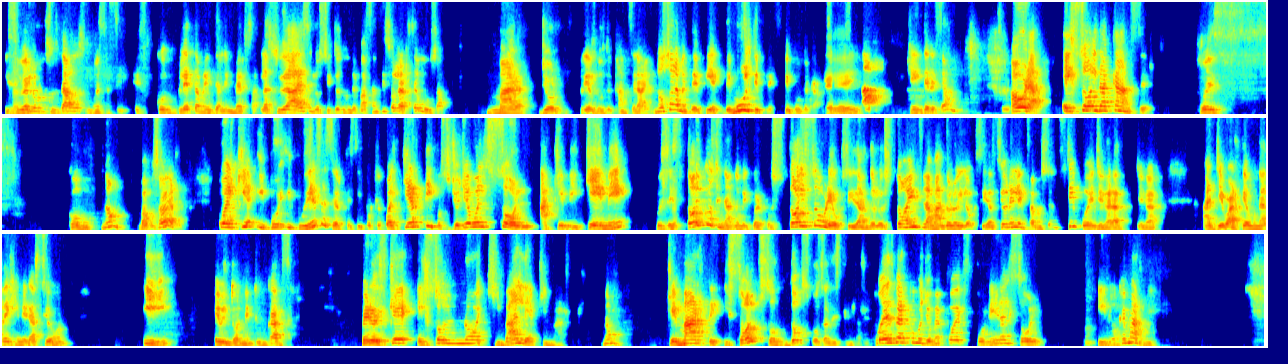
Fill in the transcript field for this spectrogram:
Y si ves los resultados, no es así. Es completamente a la inversa. Las ciudades y los sitios donde más antisolar se usa mayor riesgos de cáncer hay. No solamente de piel, de múltiples tipos de cáncer. Ah, qué interesante. Ahora, ¿el sol da cáncer? Pues, ¿cómo? No, vamos a ver. Cualquier, y, y pudiese ser que sí, porque cualquier tipo, si yo llevo el sol a que me queme, pues estoy cocinando mi cuerpo, estoy sobreoxidándolo, estoy inflamándolo y la oxidación y la inflamación sí pueden llegar a, llegar a llevarte a una degeneración y eventualmente un cáncer. Pero es que el sol no equivale a quemarte, no. Quemarte y sol son dos cosas distintas. Puedes ver cómo yo me puedo exponer al sol y no quemarme.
